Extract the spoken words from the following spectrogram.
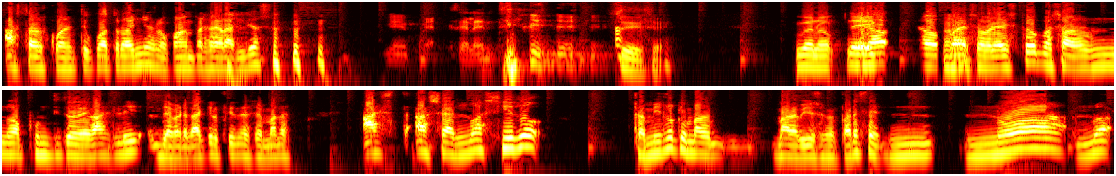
hasta los 44 años, lo cual me parece grandioso. Excelente. Sí, sí. Bueno, eh, Pero no, ajá. bueno, sobre esto, pues un apuntito de Gasly, de verdad que el fin de semana, hasta, o sea, no ha sido, es lo que más maravilloso me parece, no ha, no ha,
